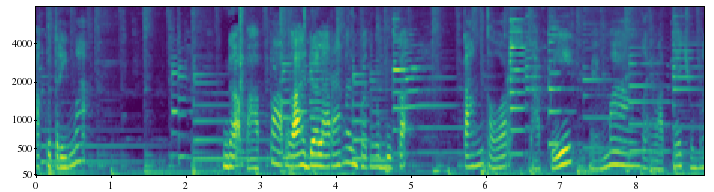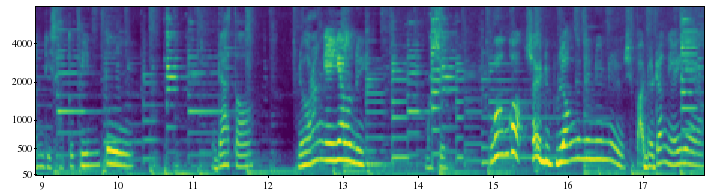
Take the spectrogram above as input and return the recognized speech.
aku terima nggak apa-apa nggak ada larangan buat ngebuka kantor tapi memang lewatnya cuma di satu pintu. Udah toh ini orang ngeyel nih. Masih enggak enggak saya dibilangin ini nih si Pak Dadang ngeyel.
